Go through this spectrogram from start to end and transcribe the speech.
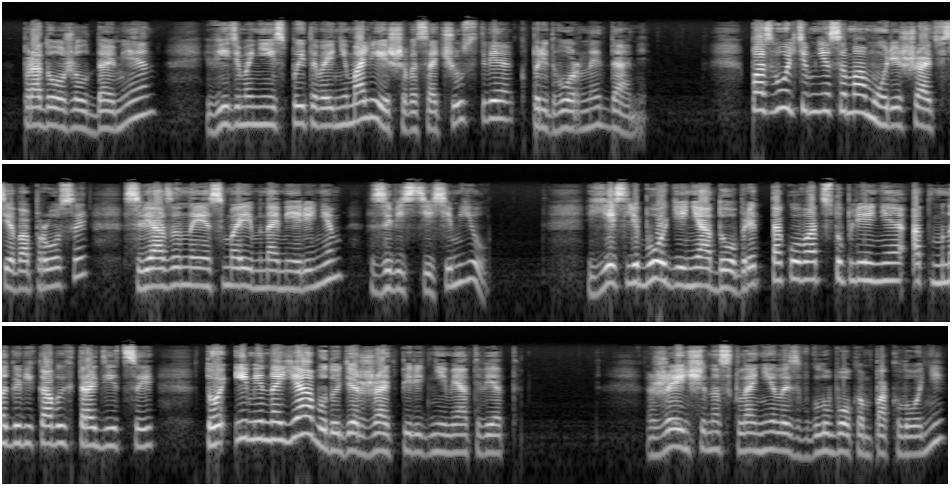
— продолжил Домен, видимо, не испытывая ни малейшего сочувствия к придворной даме. «Позвольте мне самому решать все вопросы, связанные с моим намерением завести семью». Если боги не одобрят такого отступления от многовековых традиций, то именно я буду держать перед ними ответ. Женщина склонилась в глубоком поклоне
